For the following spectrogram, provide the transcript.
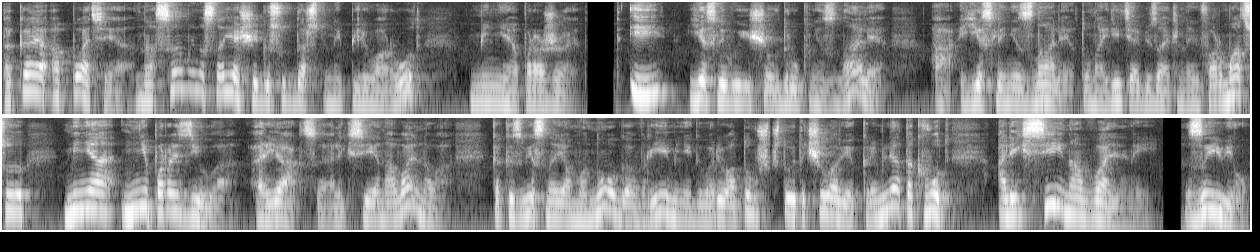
Такая апатия на самый настоящий государственный переворот меня поражает. И, если вы еще вдруг не знали, а если не знали, то найдите обязательно информацию, меня не поразила реакция Алексея Навального. Как известно, я много времени говорю о том, что это человек Кремля. Так вот, Алексей Навальный заявил,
